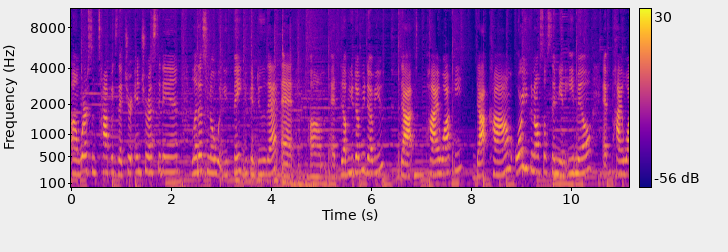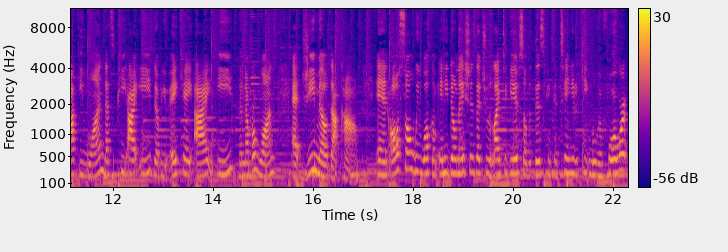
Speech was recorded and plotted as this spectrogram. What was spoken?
Um, what are some topics that you're interested in? Let us know what you think. You can do that at um, at www.piewaki.com or you can also send me an email at piewaki1 that's p-i-e-w-a-k-i-e the number one at gmail.com and also we welcome any donations that you would like to give so that this can continue to keep moving forward.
